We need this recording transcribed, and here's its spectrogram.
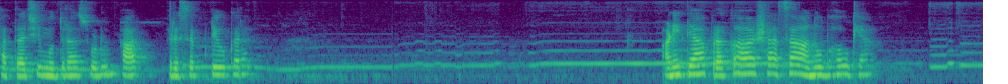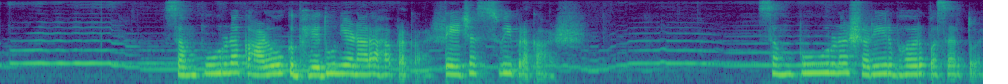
हाताची मुद्रा सोडून हात रिसेप्टिव्ह करा. आणि त्या प्रकाशाचा अनुभव घ्या. संपूर्ण काळोख भेदून येणारा हा प्रकाश तेजस्वी प्रकाश. संपूर्ण शरीरभर पसरतोय.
